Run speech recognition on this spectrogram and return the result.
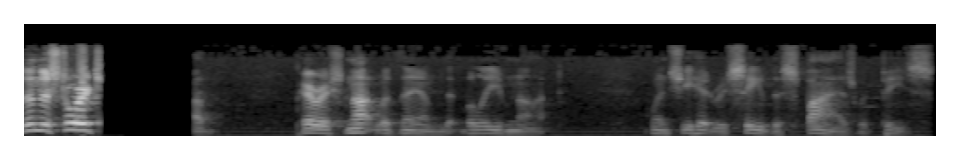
Then the story perished not with them that believe not when she had received the spies with peace.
